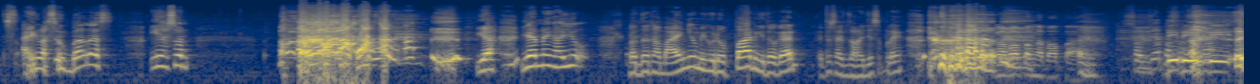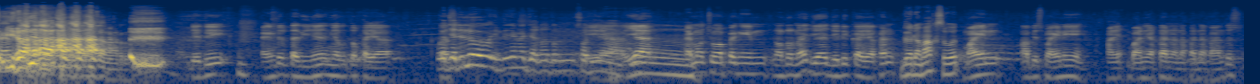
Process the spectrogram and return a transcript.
Terus Aing langsung balas, iya Son. ya, ya Neng ayo nonton sama Aing yuk minggu depan gitu kan. Itu sensor aja seplay. Nggak apa-apa, nggak apa-apa. Son siapa? di di di sensor, sensor. Jadi, yang itu tadinya nyelutuk kayak Oh jadi lu intinya ngajak nonton Sonya. Iya, iya, emang cuma pengen nonton aja. Jadi kayak kan Gak ada maksud. main abis main nih banyak banyak kan anak-anak kan terus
